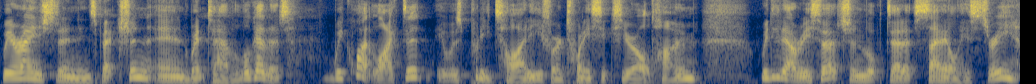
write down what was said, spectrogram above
We arranged an inspection and went to have a look at it. We quite liked it. It was pretty tidy for a 26-year-old home. We did our research and looked at its sale history.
